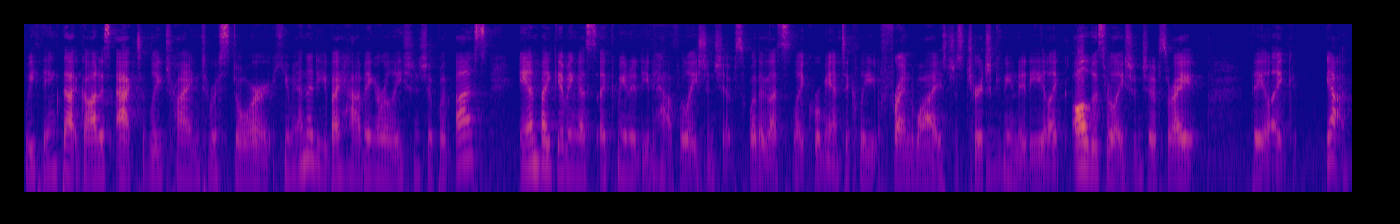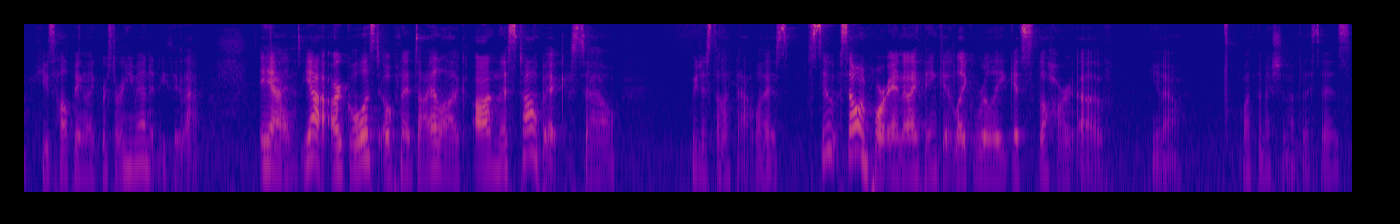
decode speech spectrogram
we think that God is actively trying to restore humanity by having a relationship with us and by giving us a community to have relationships, whether that's like romantically, friend wise, just church community, like all those relationships, right? They like, yeah, he's helping like restore humanity through that. And yeah, our goal is to open a dialogue on this topic. So we just thought that was so, so important. And I think it like really gets to the heart of, you know, what the mission of this is.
